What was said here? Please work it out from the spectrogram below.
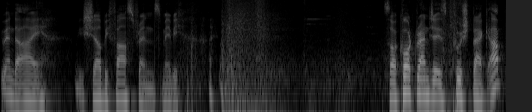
You and I. We shall be fast friends, maybe. So our court grandeur is pushed back up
